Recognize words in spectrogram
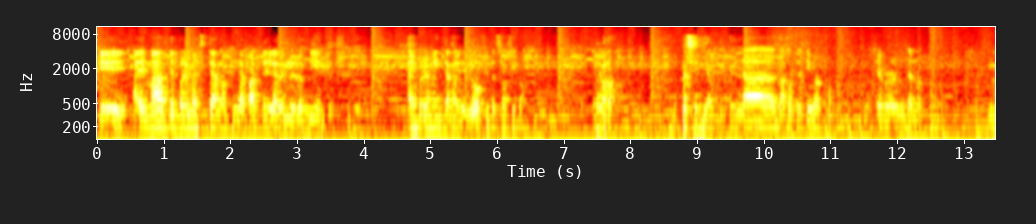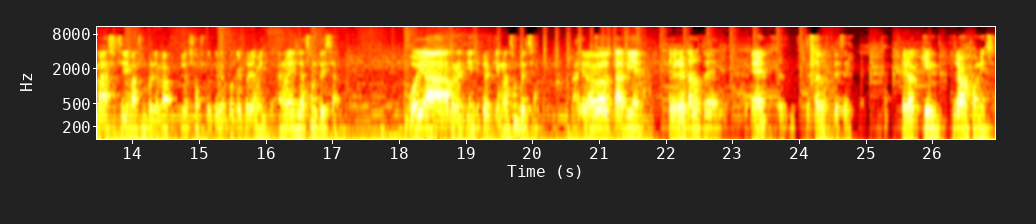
que además del problema externo, que es la parte del arreglo de los dientes, hay un problema interno o filosófico? No. no. ¿cuál sería, por ejemplo? La baja autoestima, no sería problema interno. Más, sería más un problema filosófico, creo, porque el problema interno es la sonrisa. Voy a arreglar el diente, pero que no sonrisa. Quiero estar bien. Pero Pero, están los tres, ¿eh? están los tres, ¿eh? Pero ¿quién trabaja con eso?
